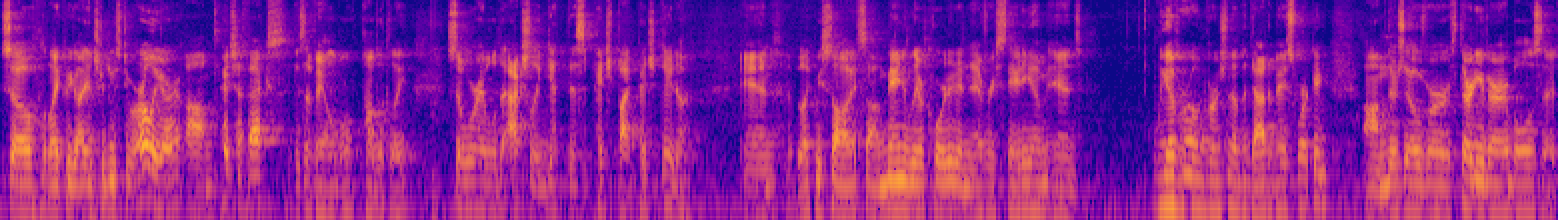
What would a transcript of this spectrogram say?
So like we got introduced to earlier, um, PitchFX is available publicly. So we're able to actually get this pitch by pitch data. And like we saw, it's uh, manually recorded in every stadium, and we have our own version of the database working. Um, there's over 30 variables that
